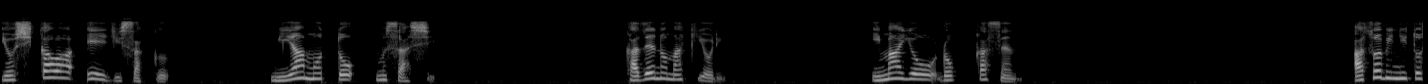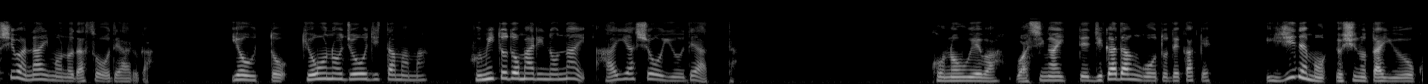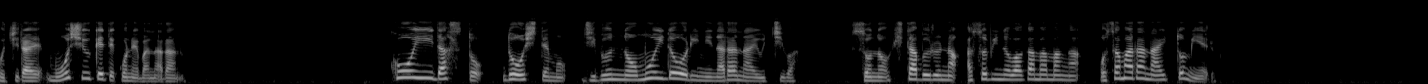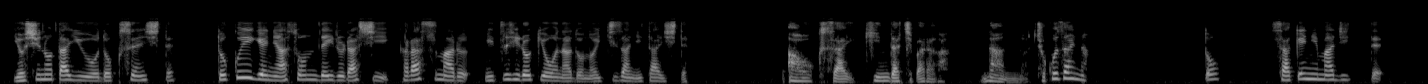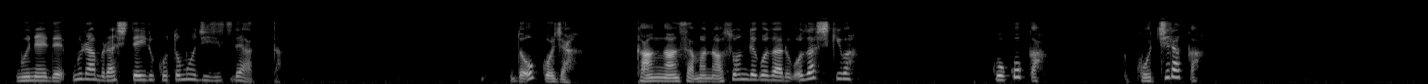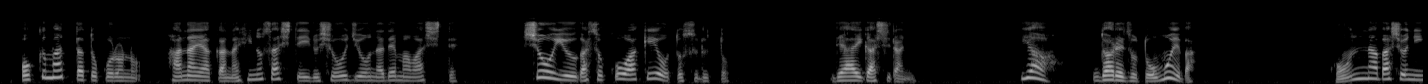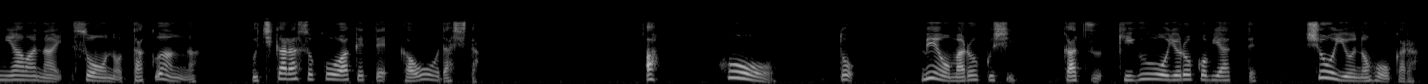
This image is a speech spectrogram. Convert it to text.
吉川英治作宮本武蔵。風の巻より今用六花線。遊びに年はないものだそうであるが酔うと今日の乗じたまま踏みとどまりのない灰や醤油であった。この上はわしが行って直談合と出かけ意地でも吉野太夫をこちらへ申し受けてこねばならぬ。こう言い出すとどうしても自分の思い通りにならないうちはそのひたぶるな遊びのわがままが収まらないと見える。吉野太夫を独占して得意げに遊んでいるらしい烏丸光弘教などの一座に対して青臭い金立ち腹が何の直罪な。と酒に混じって胸でムラムラしていることも事実であった。どこじゃ、観願様の遊んでござるお座敷は？ここか、こちらか？奥まったところの華やかな日の差している障子をなで回して、醤油がそこを開けようとすると、出会い頭に、いや、誰ぞと思えば、こんな場所に似合わない宋のたくあんが、内から底を開けて顔を出した。あ、ほう、と、目を丸くし、かつ奇遇を喜び合って、醤油の方から、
